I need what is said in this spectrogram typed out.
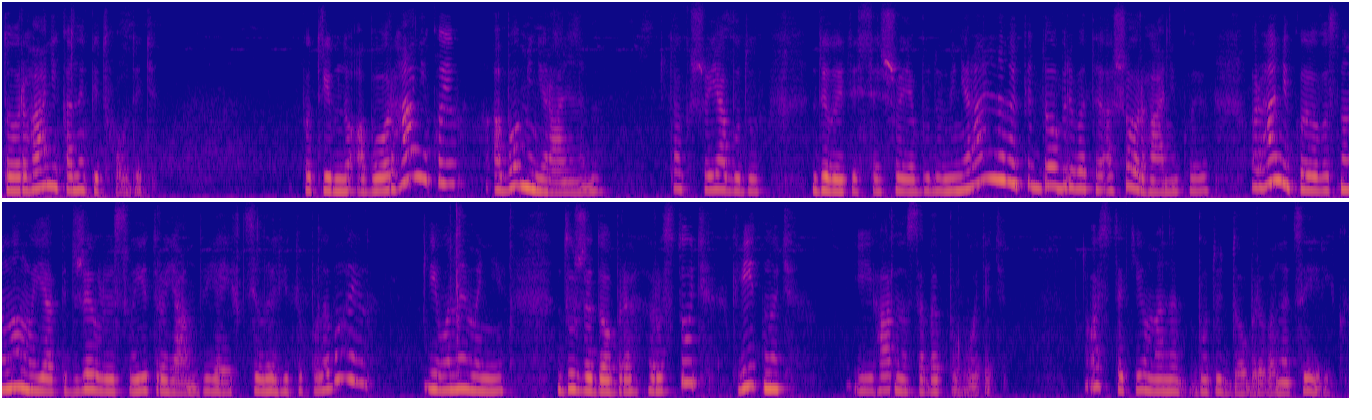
то органіка не підходить. Потрібно або органікою, або мінеральними. Так що я буду дивитися, що я буду мінеральними піддобрювати, а що органікою. Органікою в основному я підживлюю свої троянди. Я їх ціле літо поливаю, і вони мені дуже добре ростуть, квітнуть і гарно себе поводять. Ось такі у мене будуть добрива на цей рік.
